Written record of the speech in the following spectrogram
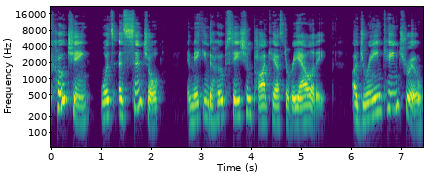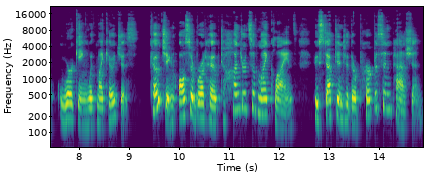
Coaching was essential in making the Hope Station podcast a reality. A dream came true working with my coaches. Coaching also brought hope to hundreds of my clients who stepped into their purpose and passion,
